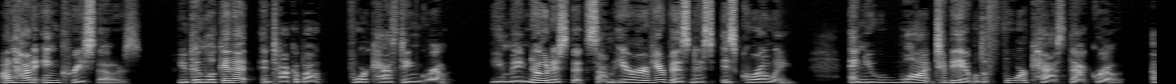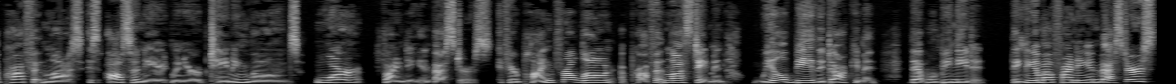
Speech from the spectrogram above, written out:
on how to increase those. You can look at it and talk about forecasting growth. You may notice that some area of your business is growing and you want to be able to forecast that growth. A profit and loss is also needed when you're obtaining loans or finding investors. If you're applying for a loan, a profit and loss statement will be the document that will be needed. Thinking about finding investors,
